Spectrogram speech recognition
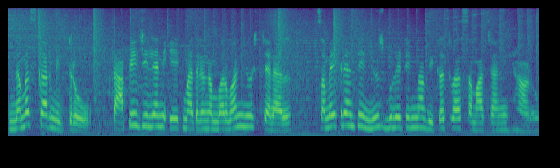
નમસ્કાર મિત્રો. તાપી જિલ્લાની એકમાત્ર number one news channel Samaykranti news બુલેટિનમાં વિગતવાર સમાચાર નિહાળો.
